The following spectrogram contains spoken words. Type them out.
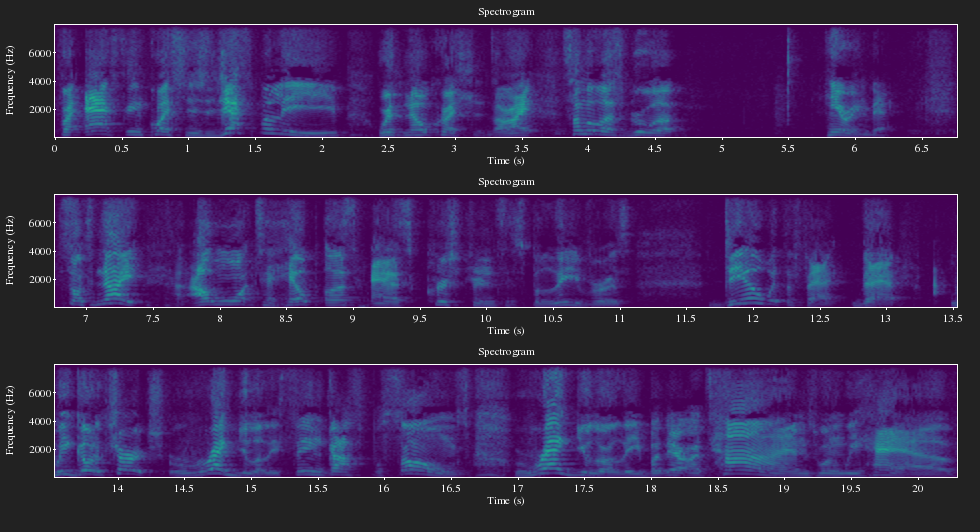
for asking questions. Just believe with no questions, all right? Some of us grew up hearing that. So tonight, I want to help us as Christians, as believers, deal with the fact that we go to church regularly, sing gospel songs regularly, but there are times when we have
